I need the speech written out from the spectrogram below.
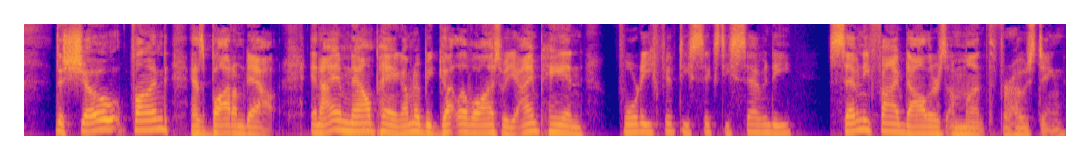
the show fund has bottomed out, and I am now paying. I'm going to be gut level honest with you. I'm paying 40, 50, 60, 70, 75 dollars a month for hosting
